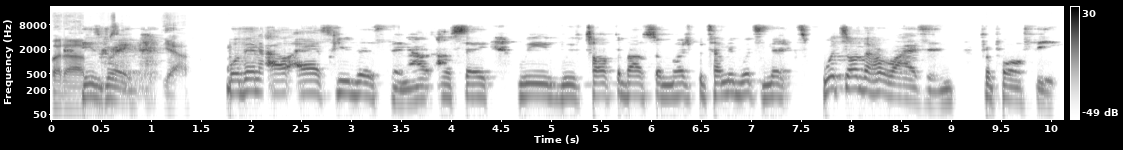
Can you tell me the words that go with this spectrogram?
but uh, He's great. Yeah, Well, then I'll ask you this. Then I'll, I'll say we we've talked about so much, but tell me what's next. What's on the horizon for Paul Feig?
